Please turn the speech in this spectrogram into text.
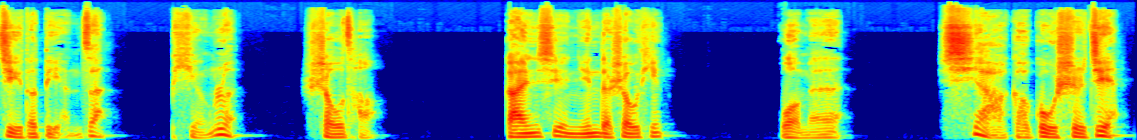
记得点赞、评论、收藏，感谢您的收听，我们下个故事见。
